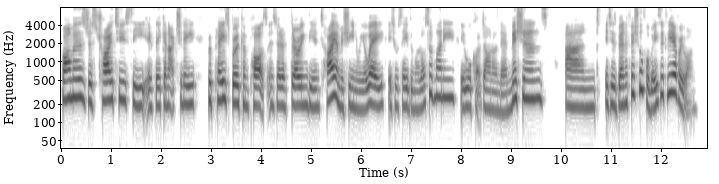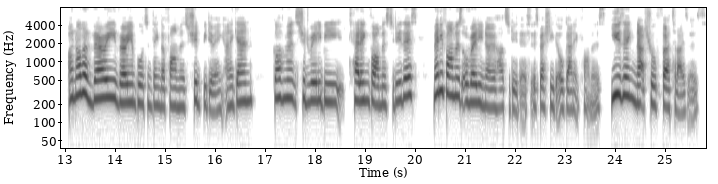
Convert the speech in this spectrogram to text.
farmers just try to see if they can actually replace broken parts instead of throwing the entire machinery away, it will save them a lot of money, it will cut down on their emissions, and it is beneficial for basically everyone. Another very, very important thing that farmers should be doing, and again, governments should really be telling farmers to do this, Many farmers already know how to do this, especially the organic farmers, using natural fertilizers.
